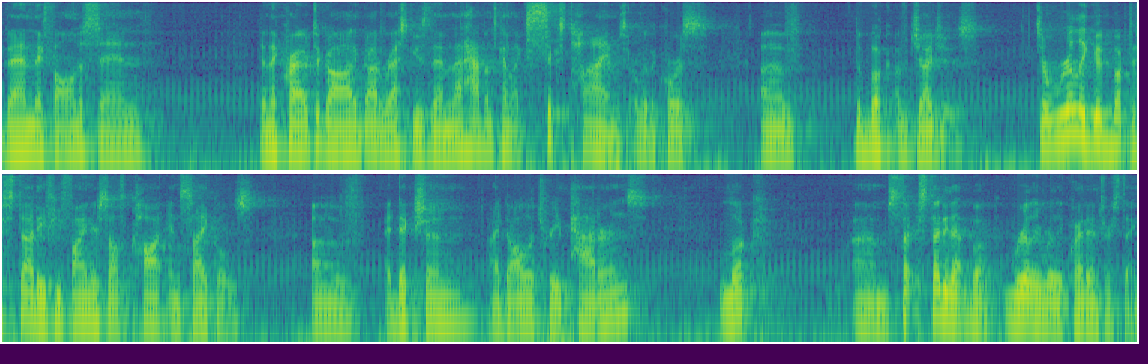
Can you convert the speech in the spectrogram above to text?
Then they fall into sin. Then they cry out to God, and God rescues them. That happens kind of like six times over the course of the book of Judges. It's a really good book to study if you find yourself caught in cycles of addiction, idolatry, patterns. Look um, st- study that book. Really, really quite interesting.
